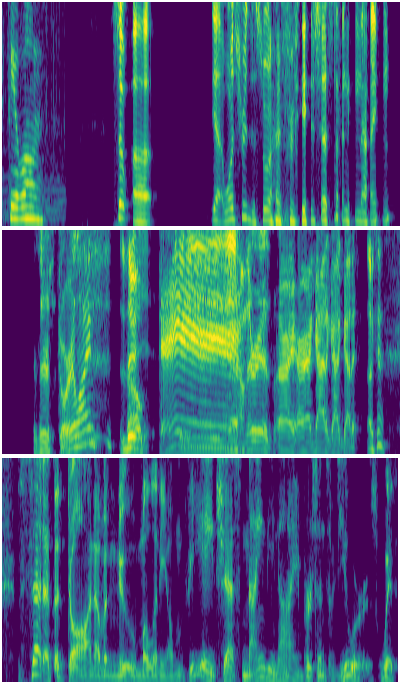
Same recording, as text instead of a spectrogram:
I'd be alone. So, uh, yeah, why don't you read the storyline for VHS 99? Is there a storyline? There- oh, damn. There is. All right. All right. Got it. Got it. Got it. Okay. Set at the dawn of a new millennium, VHS 99 presents viewers with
